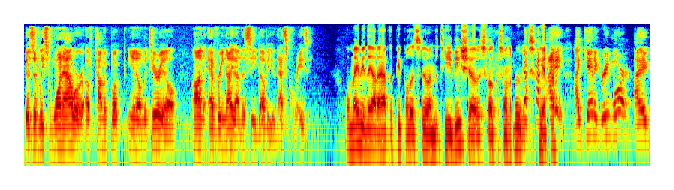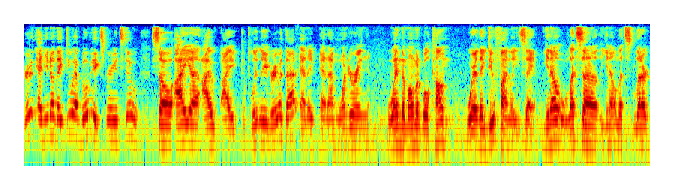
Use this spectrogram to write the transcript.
there's at least one hour of comic book you know material on every night on the CW. That's crazy. Well, maybe they ought to have the people that's doing the TV shows focus on the movies. You know? I I can't agree more. I agree, with, and you know they do have movie experience too. So I uh, I I completely agree with that, and it, and I'm wondering when the moment will come where they do finally say, you know, let's uh, you know, let's let our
